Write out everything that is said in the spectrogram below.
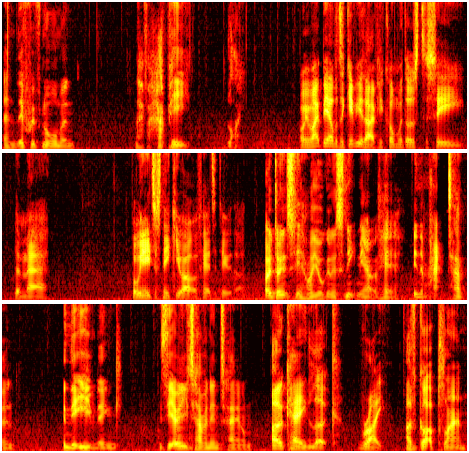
and live with Norman and have a happy life. Well, we might be able to give you that if you come with us to see the mayor. But we need to sneak you out of here to do that. I don't see how you're going to sneak me out of here in a packed tavern in the evening. It's the only tavern in town. Okay, look, right, I've got a plan.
